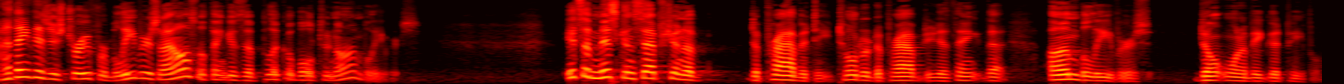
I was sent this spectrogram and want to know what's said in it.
I think this is true for believers, and I also think it's applicable to non believers. It's a misconception of depravity, total depravity, to think that unbelievers don't want to be good people.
